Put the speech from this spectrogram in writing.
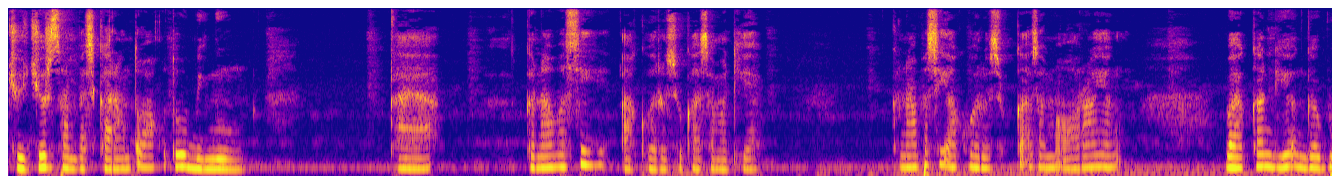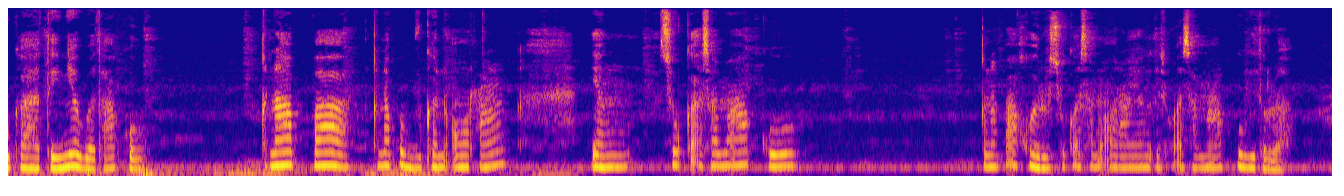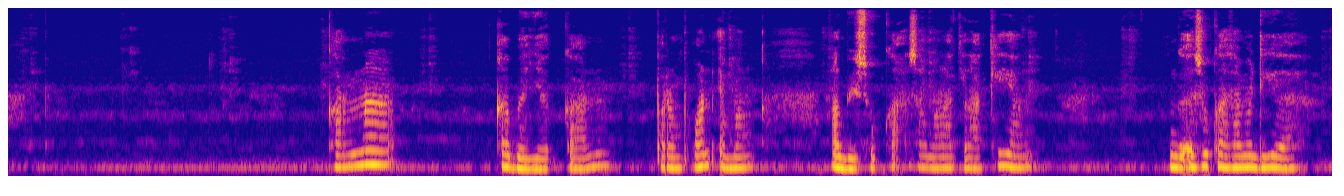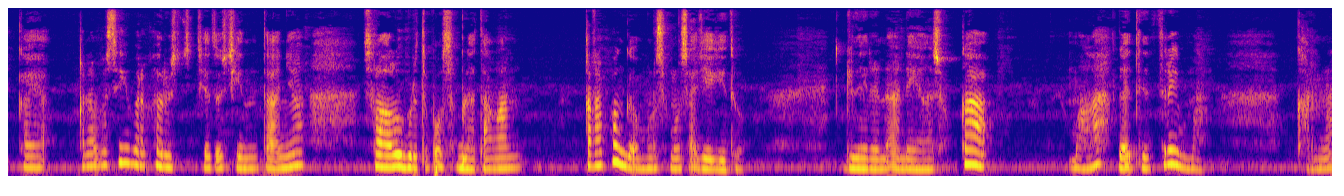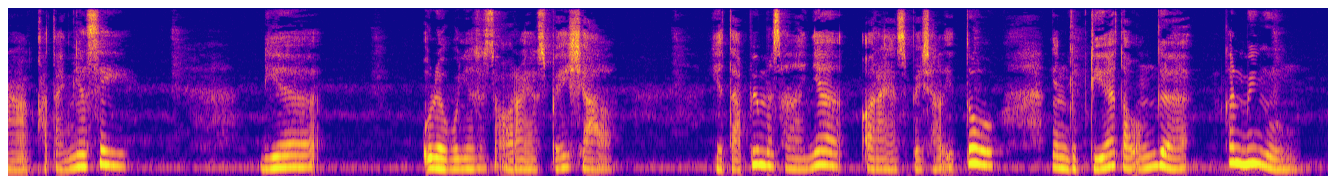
jujur sampai sekarang tuh aku tuh bingung. Kayak kenapa sih aku harus suka sama dia? Kenapa sih aku harus suka sama orang yang bahkan dia enggak buka hatinya buat aku? Kenapa? Kenapa bukan orang yang suka sama aku? Kenapa aku harus suka sama orang yang gak suka sama aku gitu loh karena kebanyakan perempuan emang lebih suka sama laki-laki yang nggak suka sama dia. Kayak kenapa sih mereka harus jatuh cintanya selalu bertepuk sebelah tangan? Kenapa nggak mulus-mulus aja gitu? Giliran ada yang suka malah gak diterima. Karena katanya sih dia udah punya seseorang yang spesial ya tapi masalahnya orang yang spesial itu yang dia tahu enggak. Kan bingung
